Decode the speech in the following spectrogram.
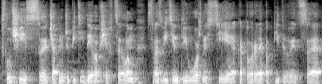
В случае с чатом GPT, да и вообще в целом с развитием тревожности, которая подпитывается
